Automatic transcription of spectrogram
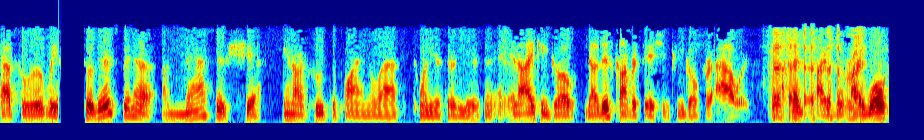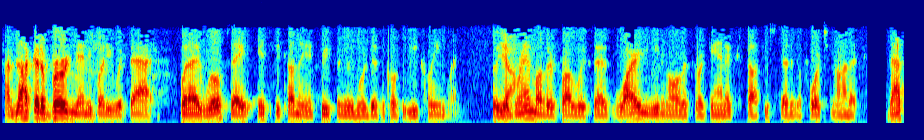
Absolutely. So there's been a, a massive shift in our food supply in the last 20 or 30 years. And, and I can go, now this conversation can go for hours. But I, I, I won't, I'm not going to burden anybody with that. But I will say it's becoming increasingly more difficult to eat cleanly. So your Yeah. grandmother probably says, why are you eating all this organic stuff? You're spending a fortune on it. That's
